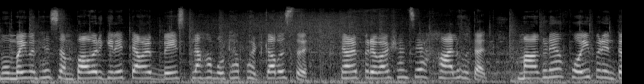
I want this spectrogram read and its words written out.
मुंबईमध्ये संपावर गेले. त्यामुळे बेस्टला हा मोठा फटका बसतोय. त्यामुळे प्रवाशांचे हाल होतात मागण्या होईपर्यंत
